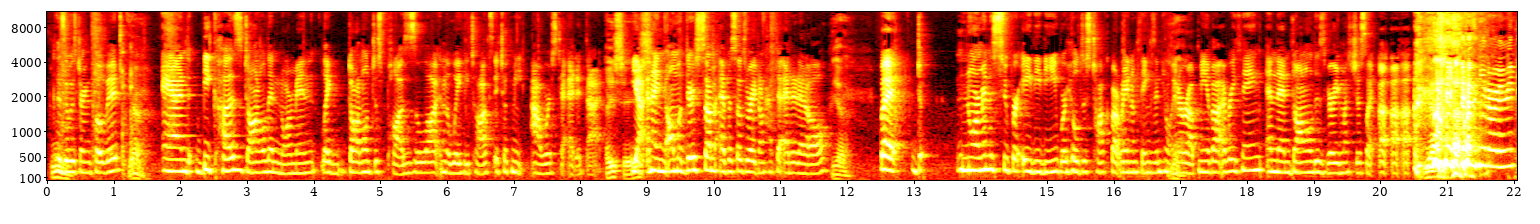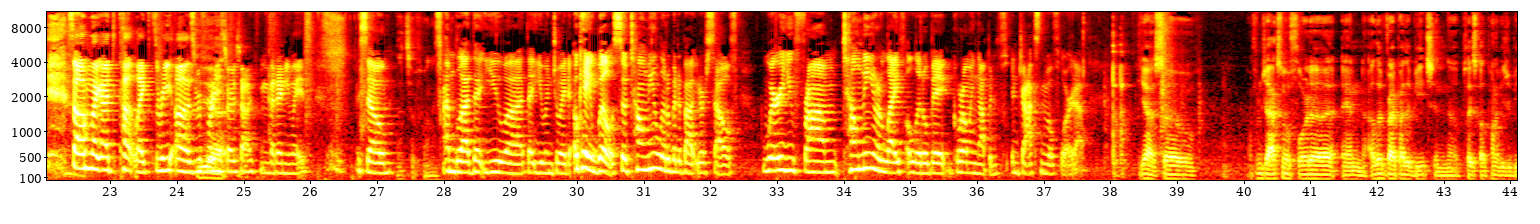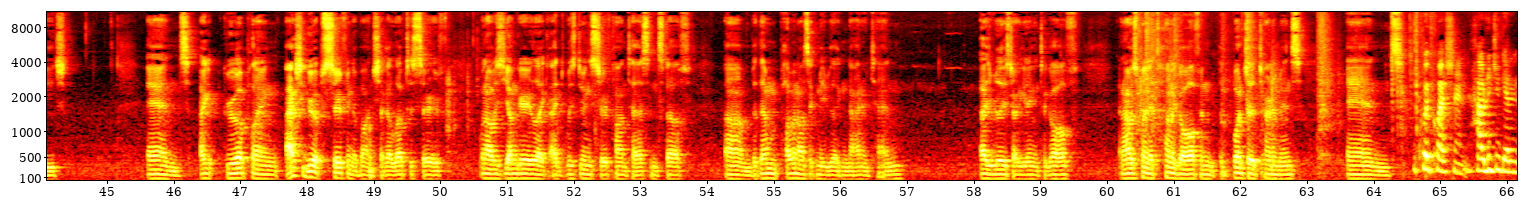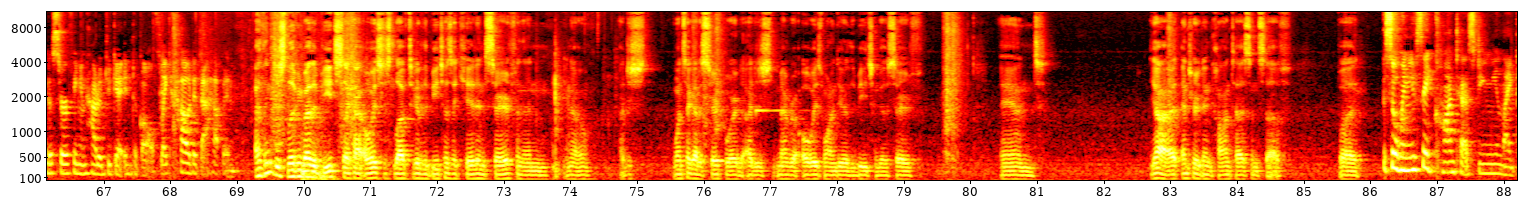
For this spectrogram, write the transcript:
because it mm. was during COVID. yeah, And because Donald and Norman, like Donald just pauses a lot in the way he talks, it took me hours to edit that. Are you serious? Yeah, and I almost there's some episodes where I don't have to edit at all. yeah, But Norman is super ADD, where he'll just talk about random things and he'll Yeah. interrupt me about everything. And then Donald is very much just like uh uh uh. Yeah. you know what I mean? So I'm like I had to cut like three uhs before he starts talking. But anyways, so that's so funny. I'm glad that you uh, that you enjoyed it. Okay, Will. So tell me a little bit about yourself. Where are you from? Tell me your life a little bit growing up in, in Jacksonville, Florida. Yeah, so I'm from Jacksonville, Florida, and I live right by the beach in a place called Ponte Beach. And I grew up playing. I actually grew up surfing a bunch. Like I love to surf. When I was younger, like I was doing surf contests and stuff. Um, but then probably when I was like maybe like nine or ten, I really started getting into golf, and I was playing a ton of golf and a bunch of tournaments. And Quick question: How did you get into surfing, and how did you get into golf? Like, how did that happen? I think just living by the beach, like I always just loved to go to the beach as a kid and surf, and then you know, I just once I got a surfboard, I just remember always wanting to go to the beach and go surf, and yeah, I entered in contests and stuff, but So when you say contest, do you mean like,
